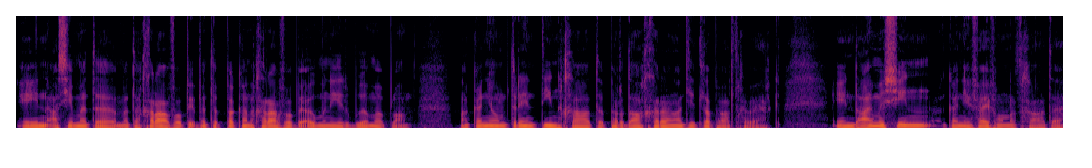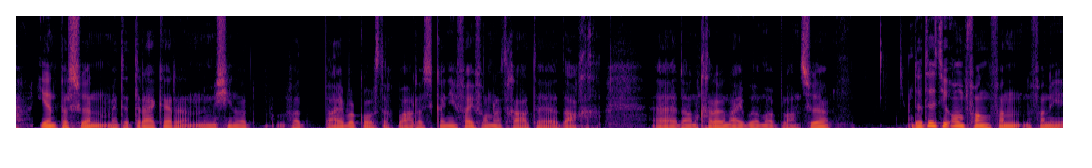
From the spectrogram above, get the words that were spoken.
en as jy met 'n met 'n graaf op met 'n pik en graaf op 'n ou manier bome plant dan kan jy omtrent 10 gate per dag graan het jy kliphard gewerk en daai masjien kan jy 500 gate een persoon met 'n trekker en 'n masjien wat wat baie bekostigbaar is kan jy 500 gate 'n dag uh dan graan daai bome plant so Dit is die omvang van van die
